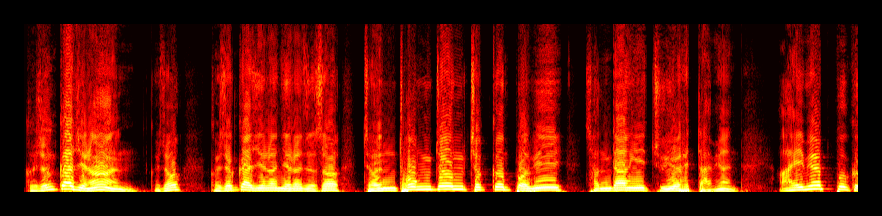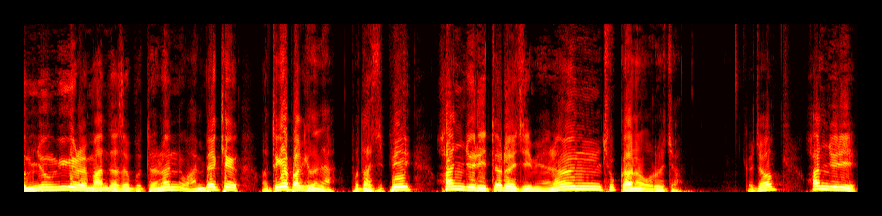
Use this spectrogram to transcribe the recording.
그 전까지는 그죠? 그 전까지는 예를 들어서 전통적 접근법이 상당히 주요했다면 IMF 금융위기를 만나서부터는 완벽히 어떻게 바뀌었냐 보다시피 환율이 떨어지면은 주가는 오르죠. 그죠? 환율이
